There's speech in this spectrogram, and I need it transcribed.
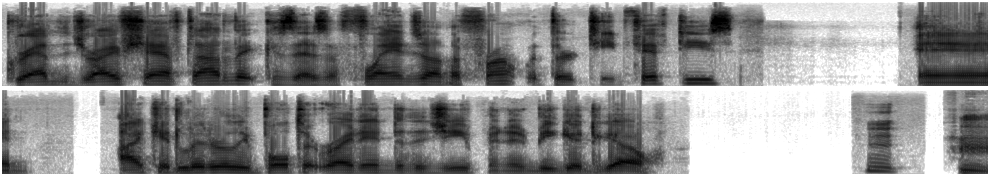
grab the drive shaft out of it because it has a flange on the front with 1350s, and I could literally bolt it right into the Jeep and it'd be good to go. Hmm. Hmm.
